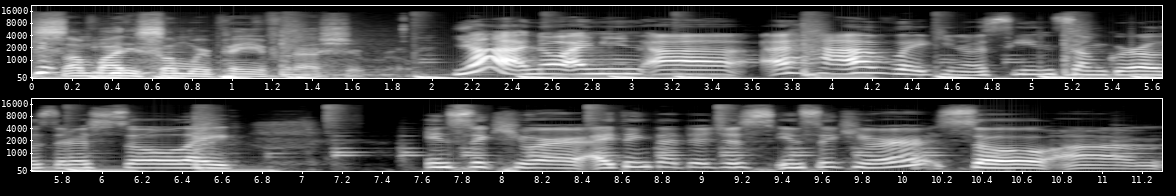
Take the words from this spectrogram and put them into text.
Somebody somewhere paying for that shit, bro. Yeah, no, I mean, uh, I have like you know seen some girls that are so like insecure. I think that they're just insecure. So, um,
